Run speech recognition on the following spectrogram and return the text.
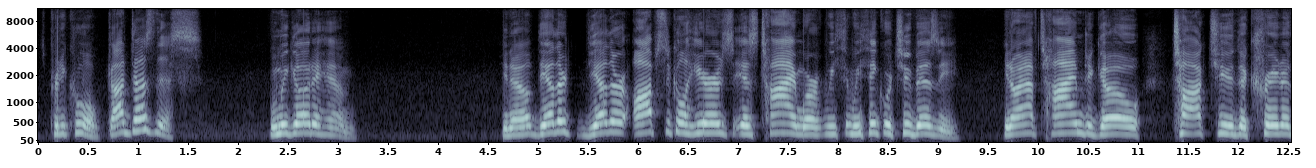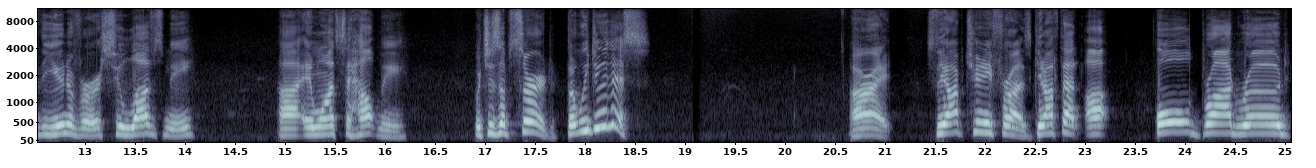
It's pretty cool. God does this when we go to Him. You know, the other, the other obstacle here is, is time where we, th- we think we're too busy. You know, I have time to go talk to the creator of the universe who loves me uh, and wants to help me, which is absurd. But we do this. All right. So the opportunity for us, get off that uh, old broad road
